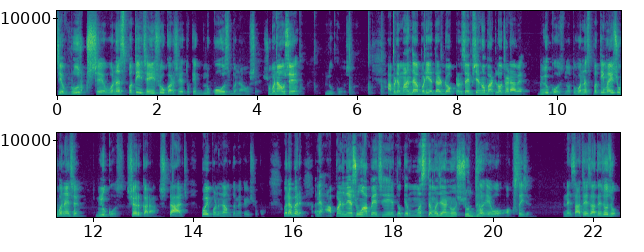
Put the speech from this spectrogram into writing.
જે વૃક્ષ છે, વનસ્પતિ છે, એ શું કરશે? તો કે ગ્લુકોઝ બનાવશે. શું બનાવશે? ગ્લુકોઝ. આપણે માંદા પડીએ ત્યારે ડોક્ટર સાહેબ શેનો બાટલો ચડાવે? ગ્લુકોઝનો. તો વનસ્પતિમાં એ શું બને છે? ગ્લુકોઝ. શર્કરા, સ્ટાર્ચ, કોઈ પણ નામ તમે કહી શકો. બરાબર? અને આપણને શું આપે છે? તો કે મસ્ત મજાનો શુદ્ધ એવો ઓક્સિજન. અને સાથે સાથે જોજો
